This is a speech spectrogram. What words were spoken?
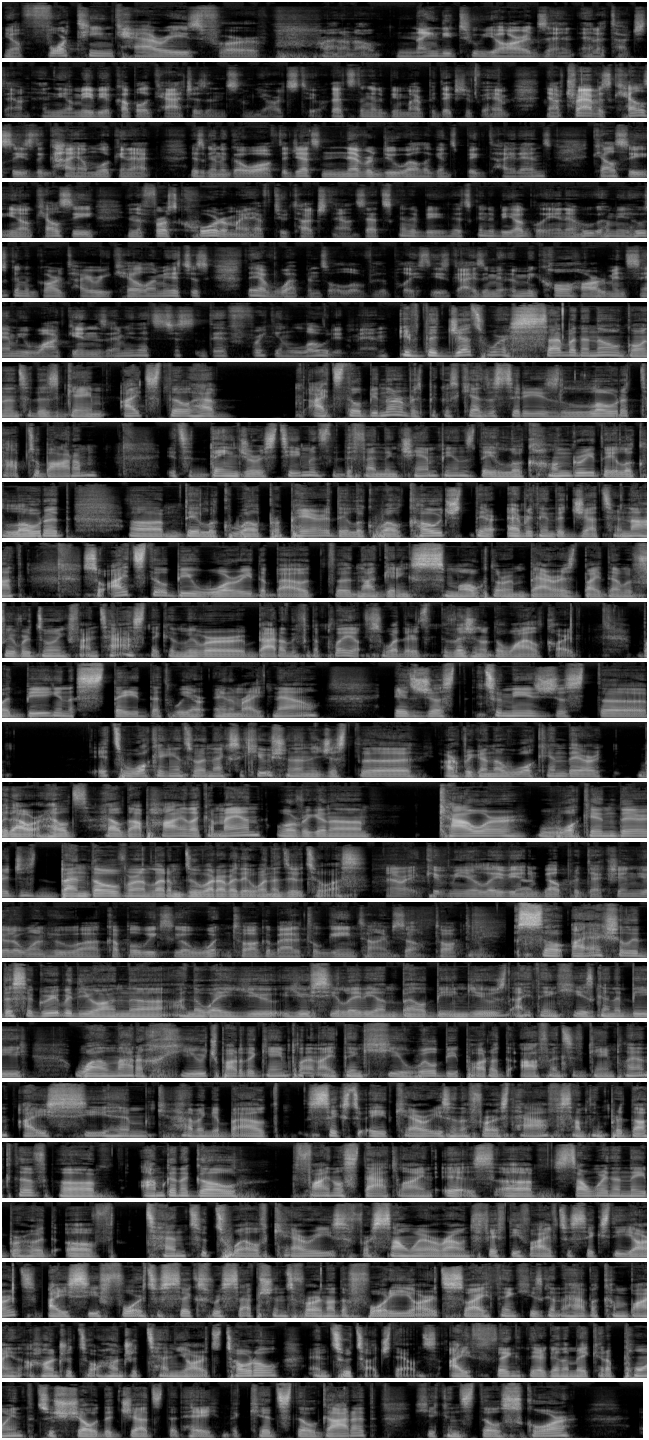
you know, 14 carries for, I don't know, 92 yards and, and a touchdown, and, you know, maybe a couple of catches and some yards too. That's going to be my prediction for him. Now, Travis Kelce is the guy I'm looking at is going to go off. The Jets never do well against big tight ends. Kelce you know, Kelce in the first quarter might have two touchdowns. That's going to be, that's going to be ugly. And who, I mean, who's going to guard Tyreek Hill? I mean, it's just, they have weapons all over the place, these guys. I mean, Mecole Hardman, Sammy Watkins. I mean, that's just, they're freaking loaded, man. If the Jets were 7 0 going into this game, I'd still have I'd still be nervous because Kansas City is loaded top to bottom. It's a dangerous team. It's the defending champions. They look hungry. They look loaded. Um, they look well prepared. They look well coached. They're everything the Jets are not. So I'd still be worried about uh, not getting smoked or embarrassed by them if we were doing fantastic and we were battling for the playoffs, whether it's the division or the wild card. But being in a state that we are in right now, it's just to me, it's just uh, it's walking into an execution and just uh, are we gonna walk in there with our heads held up high like a man or are we gonna cower, walk in there, just bend over and let them do whatever they want to do to us. All right, give me your Le'Veon Bell prediction. You're the one who uh, a couple of weeks ago wouldn't talk about it till game time. So talk to me. So I actually disagree with you on the on the way you you see Le'Veon Bell being used. I think he's going to be, while not a huge part of the game plan, I think he will be part of the offensive game plan. I see him having about six to eight carries in the first half, something productive. Uh, I'm gonna go final stat line is uh, somewhere in the neighborhood of 10 to 12 carries for somewhere around 55 to 60 yards. I see four to six receptions for another 40 yards. So I think he's going to have a combined 100 to 110 yards total and two touchdowns. I think they're going to make it a point to show the Jets that, hey, the kid still got it. He can still score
